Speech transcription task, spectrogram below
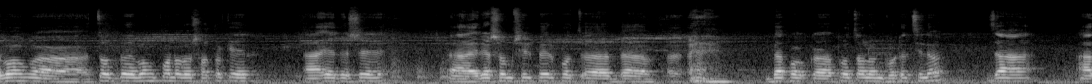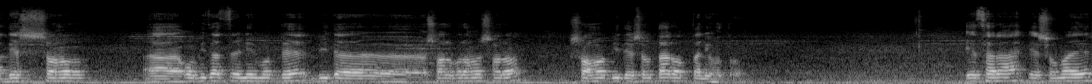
এবং চোদ্দ এবং পনেরো শতকের এদেশে রেশম শিল্পের ব্যাপক প্রচলন ঘটেছিল, যা দেশসহ অভিজাত শ্রেণির মধ্যে সরবরাহ সর সহ বিদেশেও তা রপ্তানি হতো। এছাড়া এ সময়ের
